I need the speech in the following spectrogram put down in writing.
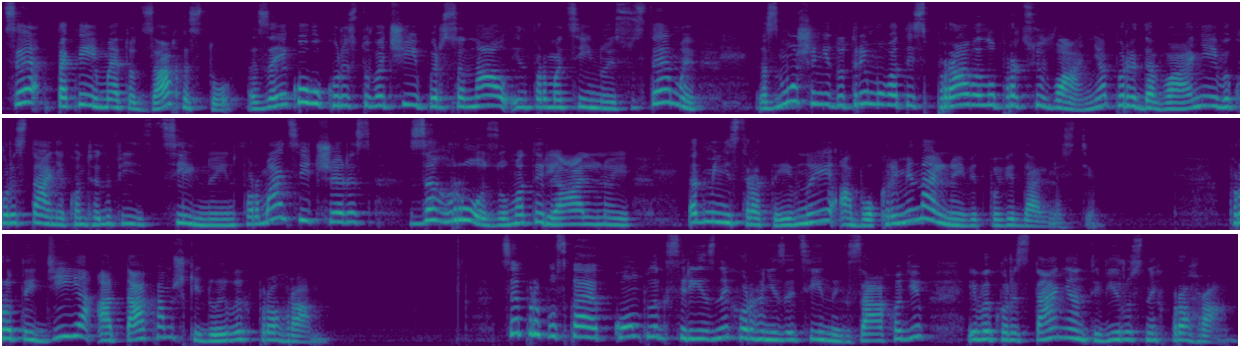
це такий метод захисту, за якого користувачі і персонал інформаційної системи змушені дотримуватись правил опрацювання, передавання і використання конфіденційної інформації через загрозу матеріальної, адміністративної або кримінальної відповідальності. Протидія атакам шкідливих програм. Це припускає комплекс різних організаційних заходів і використання антивірусних програм.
